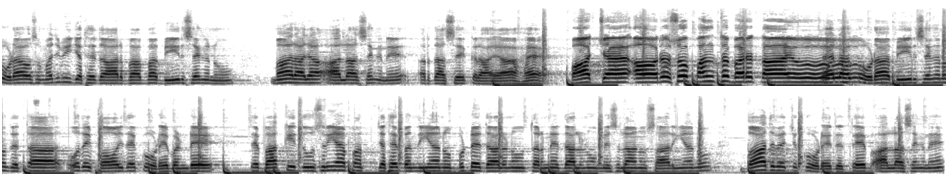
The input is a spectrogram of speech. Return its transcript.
ਘੋੜਾ ਉਸ ਮਜਬੀ ਜਥੇਦਾਰ ਬਾਬਾ ਵੀਰ ਸਿੰਘ ਨੂੰ ਮਹਾਰਾਜਾ ਆਲਾ ਸਿੰਘ ਨੇ ਅਰਦਾਸੇ ਕਰਾਇਆ ਹੈ। ਪਾਚੈ ਔਰ ਸੋ ਪੰਥ ਵਰਤਾਇਓ। ਪਹਿਲਾ ਘੋੜਾ ਵੀਰ ਸਿੰਘ ਨੂੰ ਦਿੱਤਾ ਉਹਦੇ ਫੌਜ ਦੇ ਘੋੜੇ ਵੰਡੇ ਤੇ ਬਾਕੀ ਦੂਸਰੀਆਂ ਜਥੇਬੰਦੀਆਂ ਨੂੰ ਬੁੱਢੇ ਦਲ ਨੂੰ ਤਰਨੇ ਦਲ ਨੂੰ ਮਿਸਲਾਂ ਨੂੰ ਸਾਰੀਆਂ ਨੂੰ ਬਾਅਦ ਵਿੱਚ ਘੋੜੇ ਦਿੱਤੇ। ਆਲਾ ਸਿੰਘ ਨੇ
